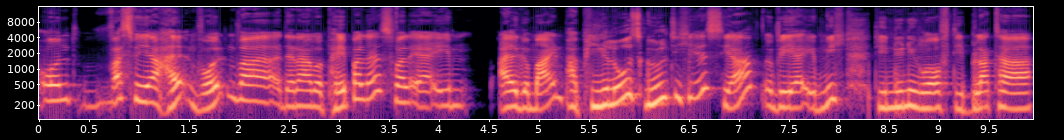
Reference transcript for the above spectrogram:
und was wir erhalten wollten, war der Name Paperless, weil er eben allgemein papierlos gültig ist, ja, wir eben nicht die Nüninghoff, die Blatter,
